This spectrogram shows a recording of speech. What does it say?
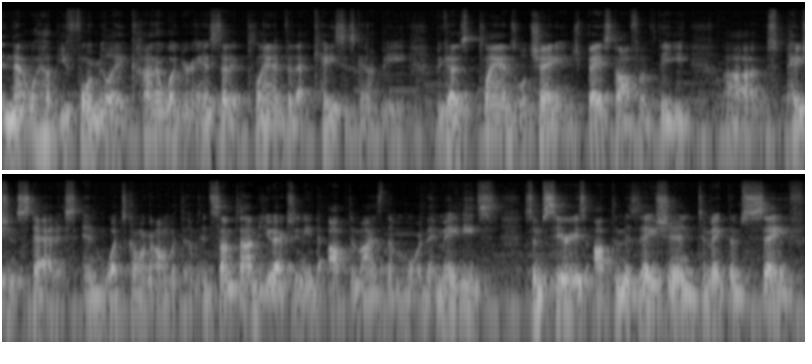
and that will help you formulate kind of what your anesthetic plan for that case is going to be. Because plans will change based off of the uh, patient status and what's going on with them. And sometimes you actually need to optimize them more. They may need some serious optimization to make them safe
